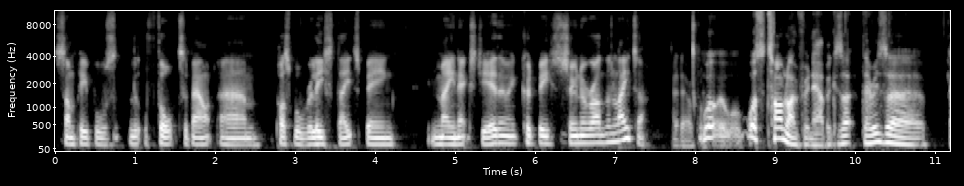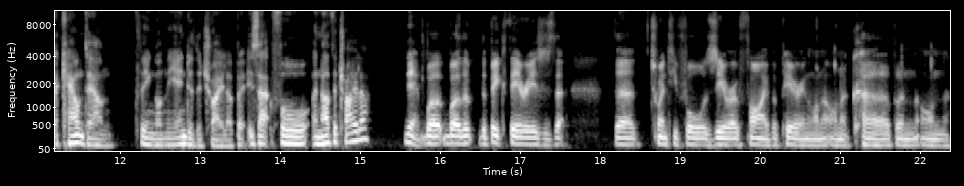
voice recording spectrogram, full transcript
some people's little thoughts about um, possible release dates being May next year, then it could be sooner rather than later. I doubt. Well, what's the timeline for it now? Because uh, there is a a countdown thing on the end of the trailer, but is that for another trailer? Yeah, well, well, the, the big theory is is that the twenty four zero five appearing on a, on a curb and on,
